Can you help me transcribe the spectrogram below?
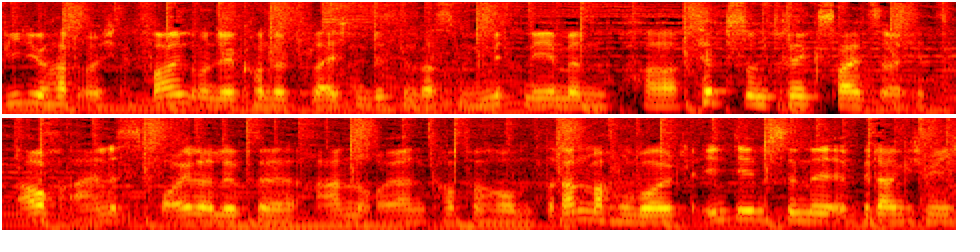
Video hat euch gefallen und ihr konntet vielleicht ein bisschen was mitnehmen, ein paar Tipps und Tricks, falls ihr euch jetzt auch eine Spoilerlippe an euren Kofferraum dran machen wollt. In dem Sinne bedanke ich mich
